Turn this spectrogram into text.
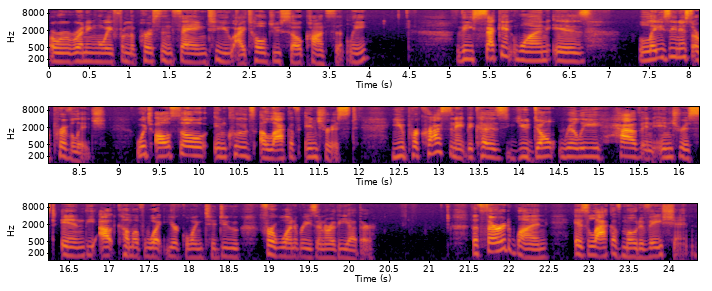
or we're running away from the person saying to you, I told you so constantly. The second one is laziness or privilege, which also includes a lack of interest you procrastinate because you don't really have an interest in the outcome of what you're going to do for one reason or the other. The third one is lack of motivation.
